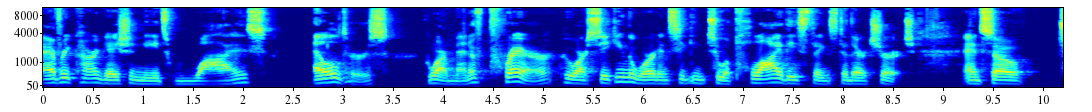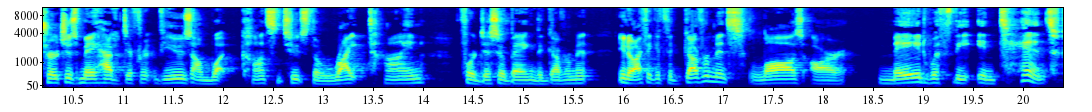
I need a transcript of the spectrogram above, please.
every congregation needs wise elders who are men of prayer, who are seeking the word and seeking to apply these things to their church. And so churches may have different views on what constitutes the right time for disobeying the government. You know, I think if the government's laws are made with the intent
